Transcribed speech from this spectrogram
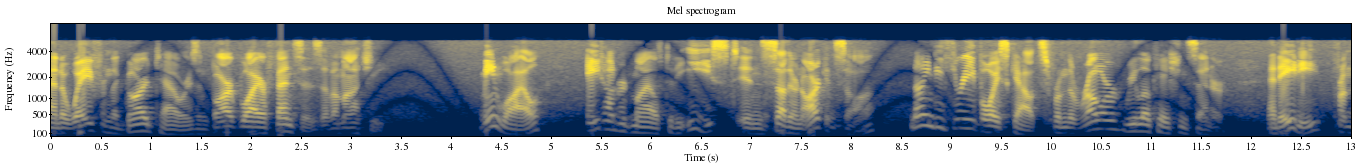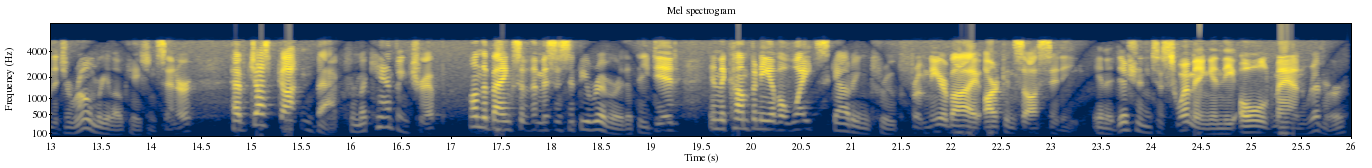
and away from the guard towers and barbed wire fences of Amache. Meanwhile, 800 miles to the east, in southern Arkansas, 93 Boy Scouts from the Rohwer Relocation Center and 80 from the Jerome Relocation Center have just gotten back from a camping trip on the banks of the Mississippi River that they did in the company of a white scouting troop from nearby Arkansas City. In addition to swimming in the Old Man River,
